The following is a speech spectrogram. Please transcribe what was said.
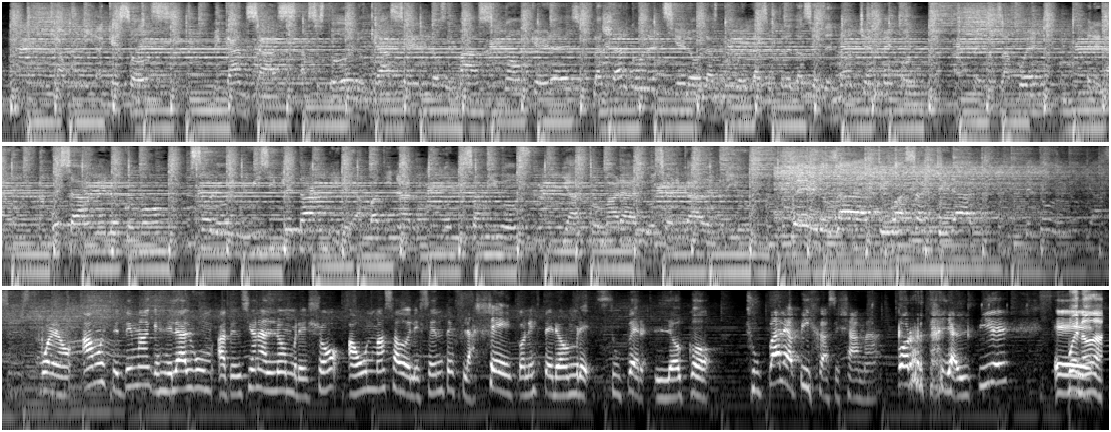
Bueno, amo este tema que es del álbum Atención al nombre. Yo, aún más adolescente, flashé con este nombre súper loco. Chupá la pija se llama. Corta y al pie. Eh, Bueno, da,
